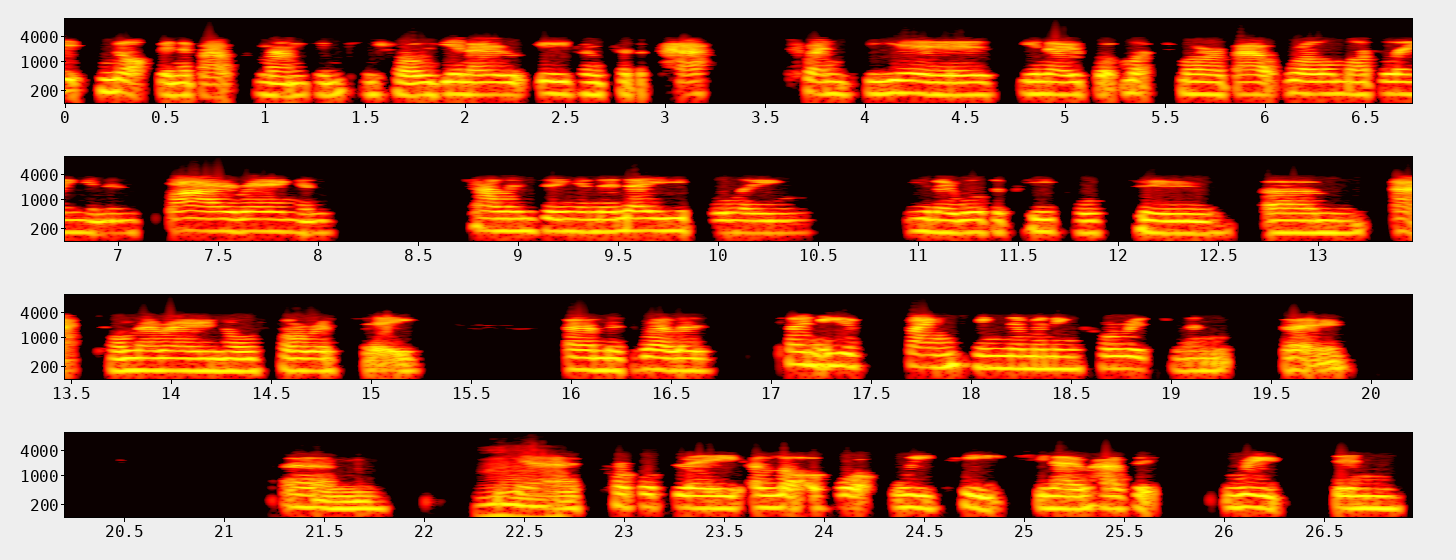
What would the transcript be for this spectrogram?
it's not been about command and control, you know, even for the past 20 years, you know, but much more about role modeling and inspiring and challenging and enabling you know other people to um, act on their own authority, um, as well as plenty of thanking them and encouragement. So, um, mm. yeah, probably a lot of what we teach, you know, has its roots in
